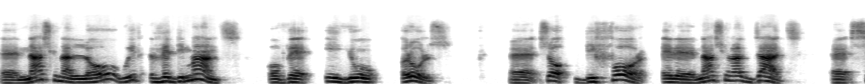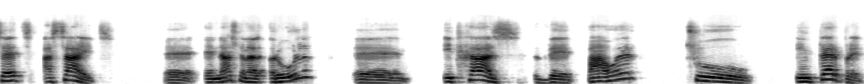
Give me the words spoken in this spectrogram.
national law with the demands of the EU rules. Uh, so before a national judge uh, sets aside uh, a national rule, uh, it has the power to interpret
